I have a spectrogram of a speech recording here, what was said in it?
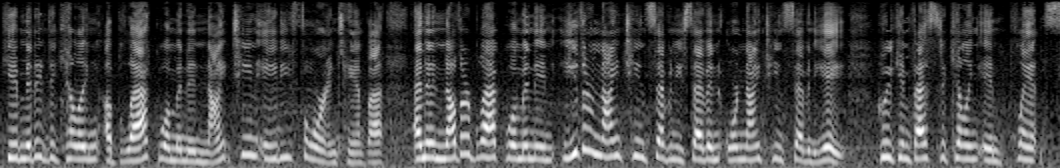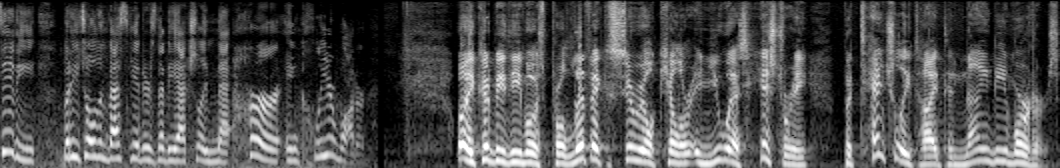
He admitted to killing a black woman in 1984 in Tampa and another black woman in either 1977 or 1978 who he confessed to killing in Plant City, but he told investigators that he actually met her in Clearwater. Well, he could be the most prolific serial killer in U.S. history, potentially tied to 90 murders.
